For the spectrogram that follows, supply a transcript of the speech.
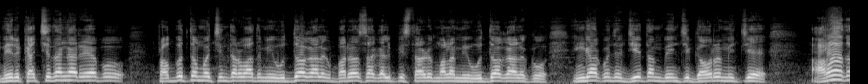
మీరు ఖచ్చితంగా రేపు ప్రభుత్వం వచ్చిన తర్వాత మీ ఉద్యోగాలకు భరోసా కల్పిస్తాడు మళ్ళీ మీ ఉద్యోగాలకు ఇంకా కొంచెం జీతం పెంచి గౌరవం ఇచ్చే అర్హత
